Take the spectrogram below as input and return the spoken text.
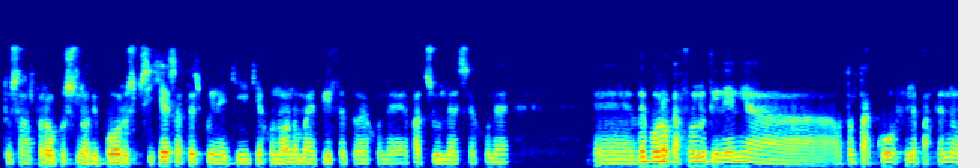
τους ανθρώπους, συνοδοιπόρους, ψυχές αυτές που είναι εκεί και έχουν όνομα, επίθετο, έχουν φατσούλες, έχουν... Ε, δεν μπορώ καθόλου την έννοια, όταν τα ακούω, φίλε, παθαίνω,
